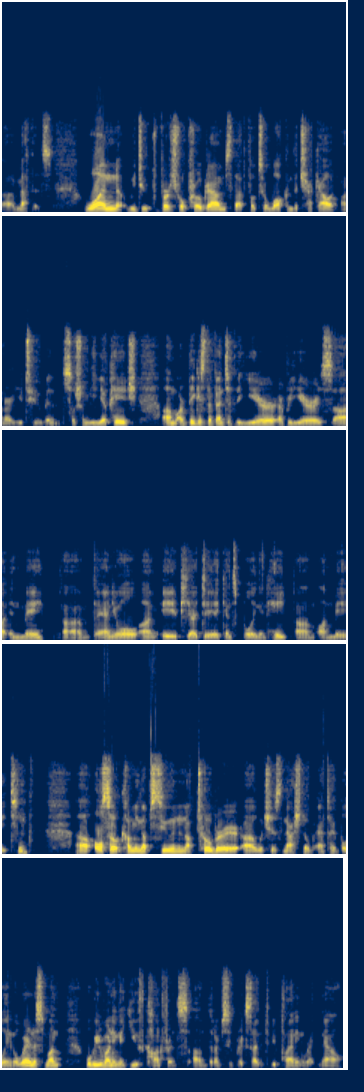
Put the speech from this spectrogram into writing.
uh, methods. One, we do virtual programs that folks are welcome to check out on our YouTube and social media page. Um, our biggest event of the year every year is uh, in May um, the annual um, AAPI Day Against Bullying and Hate um, on May 18th. Uh, also coming up soon in October, uh, which is National Anti-Bullying Awareness Month, we'll be running a youth conference um, that I'm super excited to be planning right now.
